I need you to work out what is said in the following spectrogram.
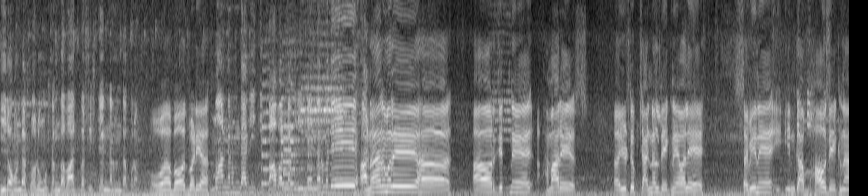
Hero Honda showroom Hoshangabad bus stand Narmadapuram. वाह बहुत बढ़िया। माँ नर्मदा जी की पावन नगरी में नर्मदे हर नर्मदे हर और जितने हमारे यूट्यूब चैनल देखने वाले हैं सभी ने इनका भाव देखना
